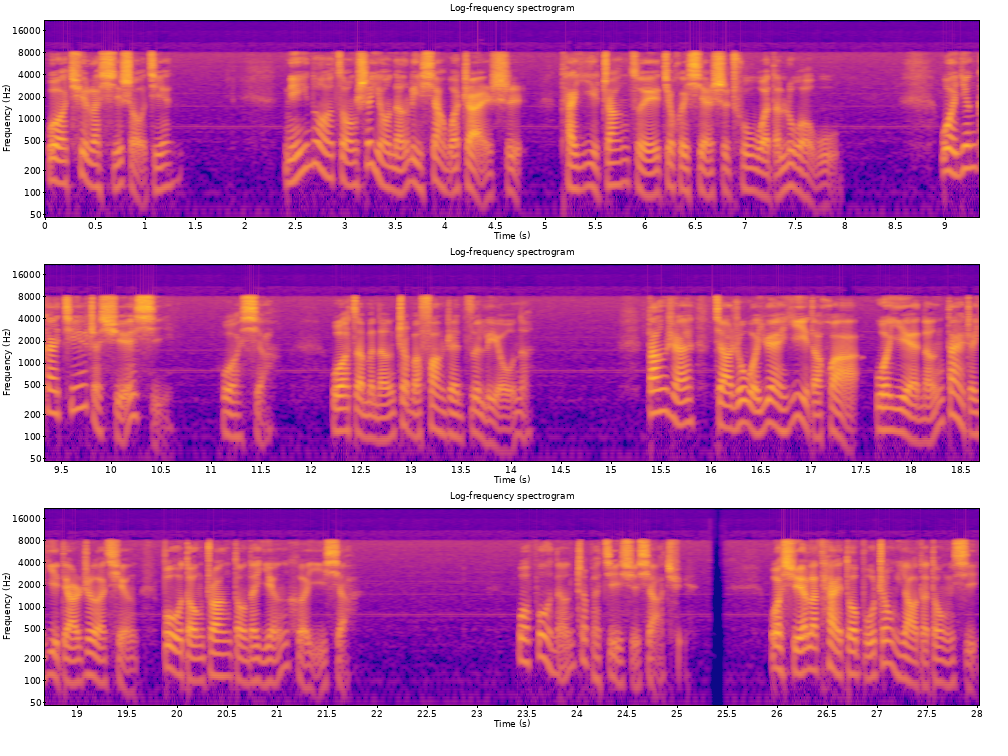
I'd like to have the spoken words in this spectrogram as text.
我去了洗手间。尼诺总是有能力向我展示。他一张嘴就会显示出我的落伍。我应该接着学习。我想，我怎么能这么放任自流呢？当然，假如我愿意的话，我也能带着一点热情，不懂装懂的迎合一下。我不能这么继续下去。我学了太多不重要的东西，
